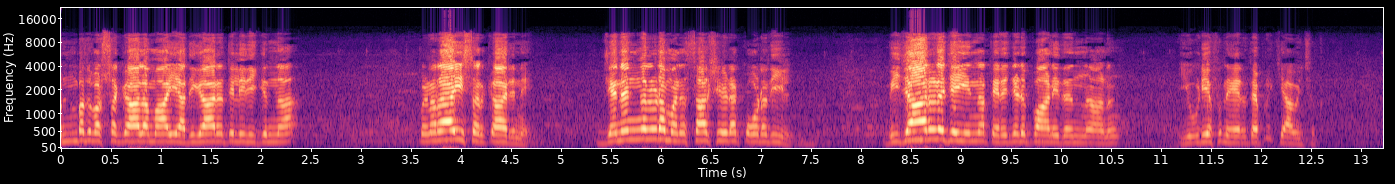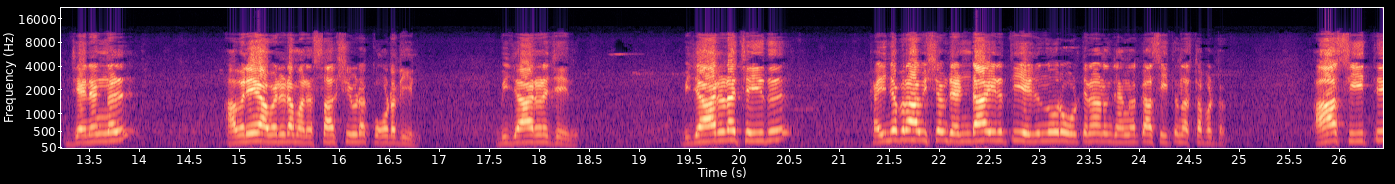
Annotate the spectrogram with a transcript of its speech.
ഒൻപത് വർഷക്കാലമായി അധികാരത്തിലിരിക്കുന്ന പിണറായി സർക്കാരിനെ ജനങ്ങളുടെ മനസാക്ഷിയുടെ കോടതിയിൽ വിചാരണ ചെയ്യുന്ന തെരഞ്ഞെടുപ്പാണിതെന്നാണ് യു ഡി എഫ് നേരത്തെ പ്രഖ്യാപിച്ചത്. ജനങ്ങൾ അവരെ അവരുടെ മനസാക്ഷിയുടെ കോടതിയിൽ വിചാരണ ചെയ്തു. വിചാരണ ചെയ്ത് കഴിഞ്ഞ പ്രാവശ്യം രണ്ടായിരത്തി എഴുന്നൂറ് വോട്ടിനാണ് ഞങ്ങൾക്ക് ആ സീറ്റ് നഷ്ടപ്പെട്ടത്. ആ സീറ്റ്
